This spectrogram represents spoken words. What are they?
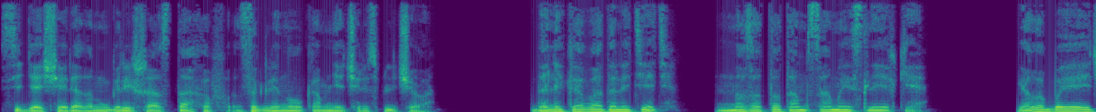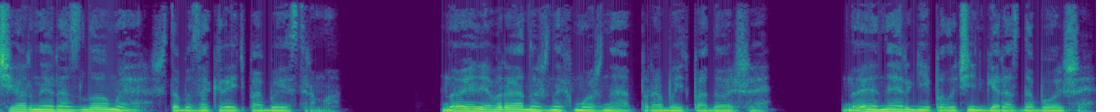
Сидящий рядом Гриша Астахов заглянул ко мне через плечо. «Далековато лететь, но зато там самые сливки. Голубые и черные разломы, чтобы закрыть по-быстрому. Ну или в радужных можно пробыть подольше, но энергии получить гораздо больше.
